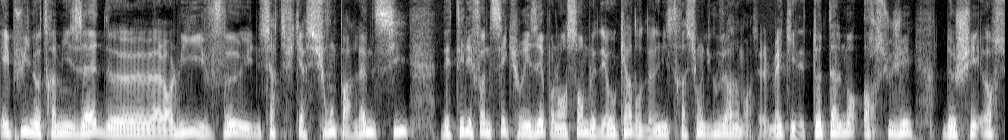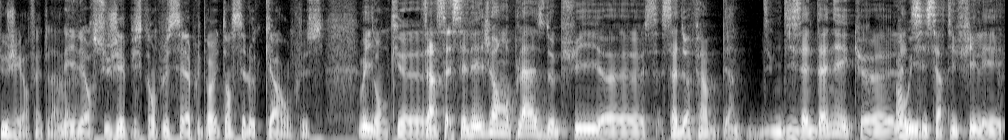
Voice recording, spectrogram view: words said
Et puis notre ami Z, euh, alors lui, il veut une certification par l'ANSI des téléphones sécurisés pour l'ensemble des hauts cadres de l'administration et du gouvernement. C'est le mec, il est totalement hors sujet de chez hors sujet en fait là. Mais il est hors sujet puisqu'en plus c'est la plupart du temps c'est le cas en plus. Oui. Donc euh, c'est déjà en place depuis, euh, ça doit faire bien une dizaine d'années que ah l'ANSI certifie les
